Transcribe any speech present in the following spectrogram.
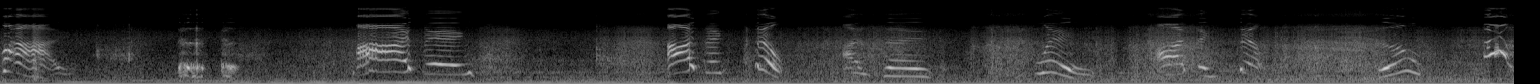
five. I think. I think two. I say three. I think two. Two. Ah!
